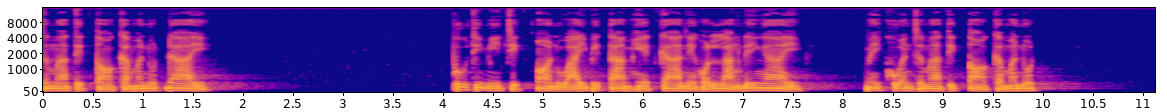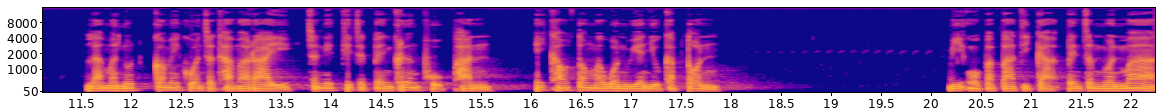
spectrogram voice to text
จะมาติดต่อกับมนุษย์ได้ ผู้ที่มีจิตอ่อนไหวไปตามเหตุการณ์ในหนหลังได้ง่าย ไม่ควรจะมาติดต่อกับมนุษย์ และมนุษย์ก็ไม่ควรจะทำอะไร ชนิดที่จะเป็นเครื่องผูกพัน ให้เขาต้องมาวนเวียนอยู่กับตน มีโอปปาติกะเป็นจำนวนมาก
